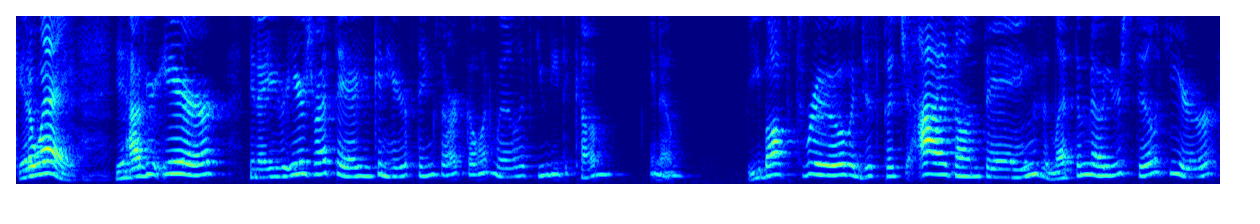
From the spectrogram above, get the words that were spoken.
Get away. You have your ear, you know, your ear's right there. You can hear if things aren't going well. If you need to come, you know, bebop through and just put your eyes on things and let them know you're still here,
